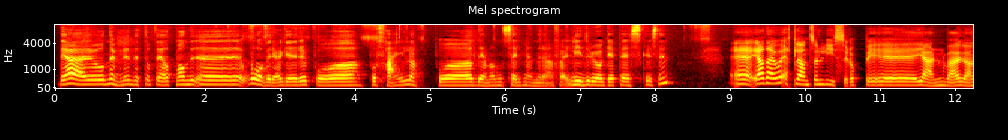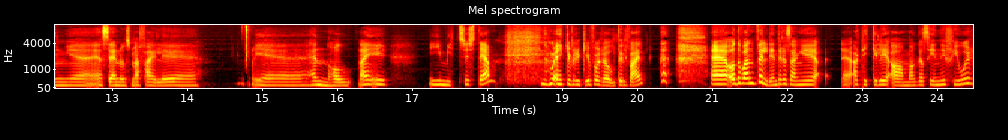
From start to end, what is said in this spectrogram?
Det er jo nemlig nettopp det at man overreagerer på, på feil. da på det man selv mener er feil. Lider du av GPS, Kristin? Eh, ja, det er jo et eller annet som lyser opp i hjernen hver gang jeg ser noe som er feil i, i henhold Nei, i, i, mitt system. Det må jeg ikke bruke i forhold til feil. Eh, og det var en veldig interessant eh, artikkel i A-magasinet i fjor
